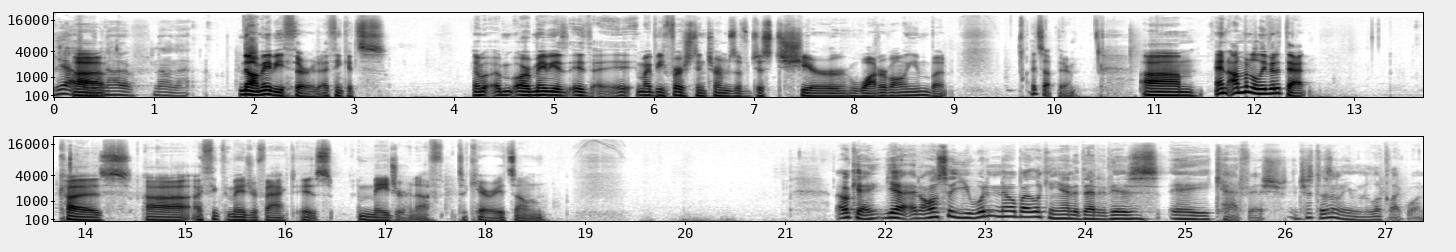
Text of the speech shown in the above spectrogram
Yeah, I Uh, would not have known that. No, maybe third. I think it's, um, um, or maybe it, it, it might be first in terms of just sheer water volume, but it's up there. Um, and I'm gonna leave it at that, because uh, I think the major fact is major enough to carry its own. Okay, yeah, and also you wouldn't know by looking at it that it is a catfish. It just doesn't even look like one.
